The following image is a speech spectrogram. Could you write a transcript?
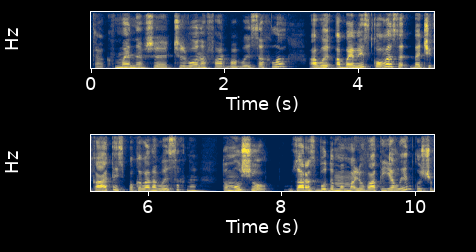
Так, в мене вже червона фарба висохла, а ви обов'язково дочекайтесь, поки вона висохне, тому що зараз будемо малювати ялинку, щоб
